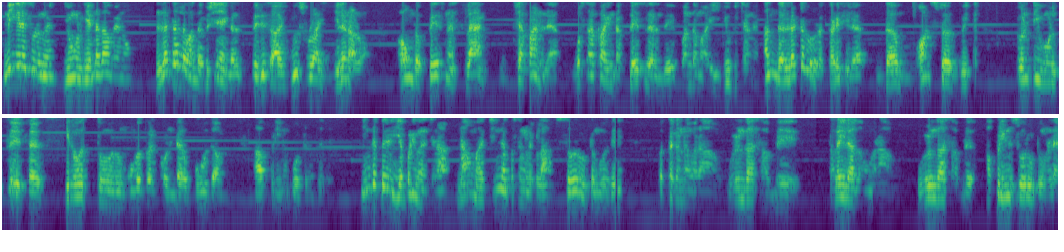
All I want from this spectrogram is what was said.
நீங்களே சொல்லுங்க இவங்களுக்கு என்னதான் வேணும்? லெட்டர்ல வந்த விஷயங்கள் பெருசா யூஸ்ஃபுல்லா இல்லைனாலும் அவங்க பேசின ஸ்லாங் ஜப்பான்ல ஒசாக்கா என்ற பிளேஸ்ல இருந்து வந்த மாதிரி யூகிச்சாங்க. அந்த லெட்டரோட கடைசியில the monster with twenty one faces இருபத்தோரு முகங்கள் கொண்ட பூதம் அப்படின்னு போட்டிருந்தது. இந்த பேர் எப்படி வந்துச்சுன்னா நாம சின்ன பசங்களுக்கெல்லாம் சோறு ஊட்டும் போது ஒத்த கண்ணை வரா ஒழுங்கா சாப்பிடு தலையில்லாதவன் வரா ஒழுங்கா சாப்பிடு அப்படின்னு சோறு ஊட்டுவோம்ல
